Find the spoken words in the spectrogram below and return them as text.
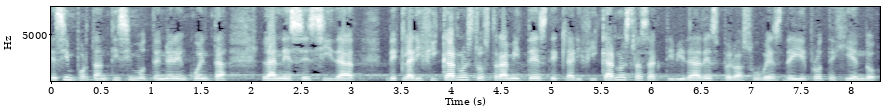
es importantísimo tener en cuenta la necesidad de clarificar nuestros trámites, de clarificar nuestras actividades, pero a su vez de ir protegiendo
